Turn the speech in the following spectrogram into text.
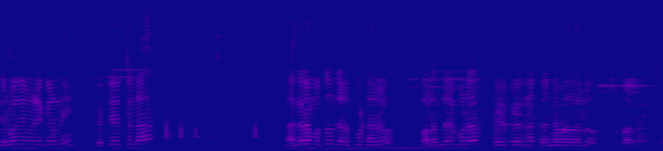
జన్మదిన వేడుకలని పెద్ద ఎత్తున నగరం మొత్తం జరుపుకుంటున్నారు. వాళ్ళందరూ కూడా పేరు పేరున ధన్యవాదాలు శుభాకాంక్షలు.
